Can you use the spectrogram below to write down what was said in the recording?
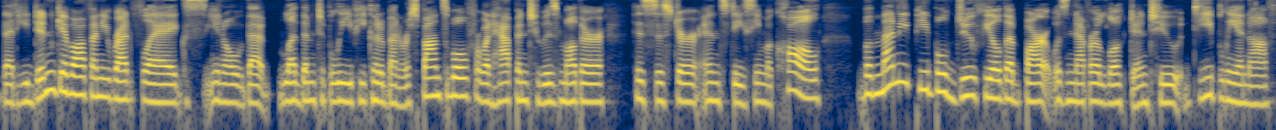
that he didn't give off any red flags, you know, that led them to believe he could have been responsible for what happened to his mother, his sister, and Stacy McCall. But many people do feel that Bart was never looked into deeply enough.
